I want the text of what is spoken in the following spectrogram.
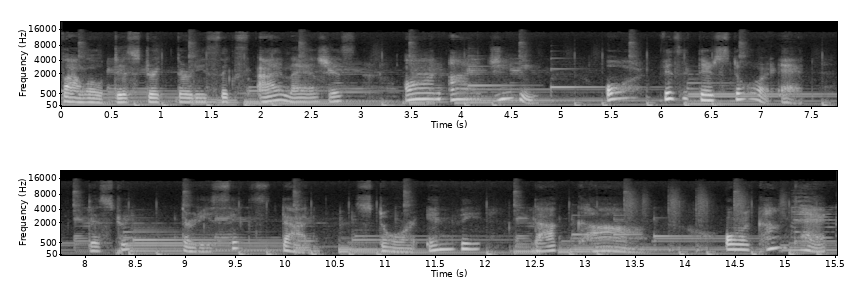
Follow District 36 Eyelashes on IG or visit their store at district36.storenvy.com or contact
